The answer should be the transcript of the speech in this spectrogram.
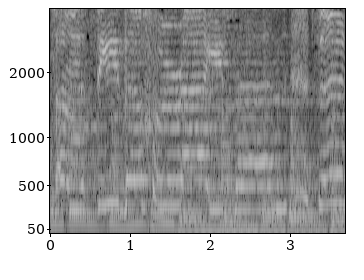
Them to see the horizon. Turn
